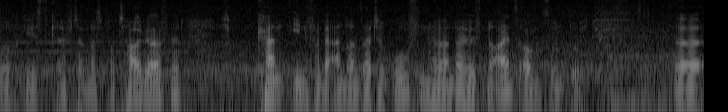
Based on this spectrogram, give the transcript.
Lochgeist Kräfte haben das Portal geöffnet. Ich kann ihn von der anderen Seite rufen hören. Da hilft nur eins, Augen zu und durch. Äh,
